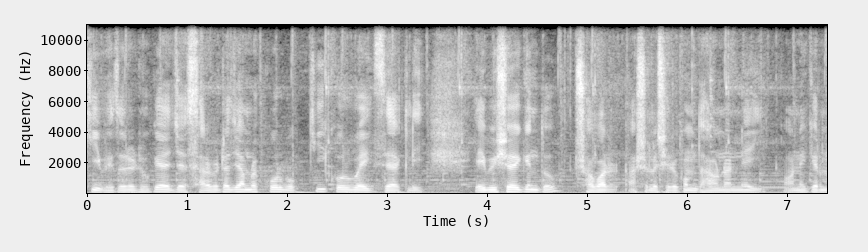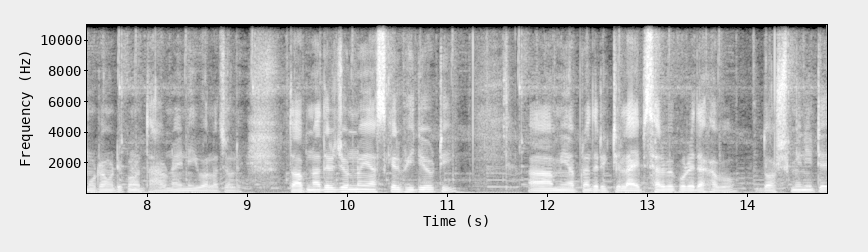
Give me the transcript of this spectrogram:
কি? ভেতরে ঢুকে যে সার্ভেটা যে আমরা করব, কি করব এক্স্যাক্টলি এই বিষয়ে কিন্তু সবার আসলে সেরকম ধারণা নেই। অনেকের মোটামুটি কোনো ধারণাই নেই বলা চলে। তো আপনাদের জন্যই আজকের ভিডিওটি আমি আপনাদের একটি লাইভ সার্ভে করে দেখাবো। দশ মিনিটে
